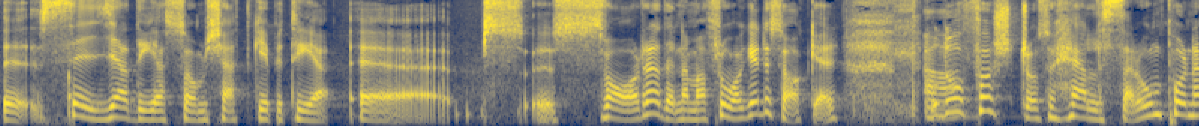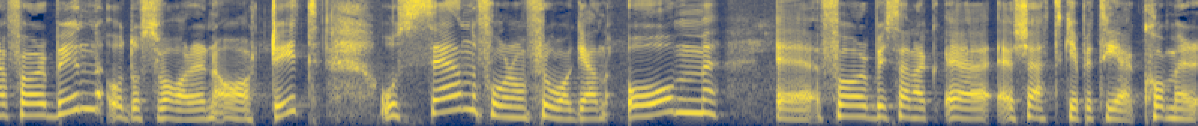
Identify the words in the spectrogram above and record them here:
eh, säga det som ChatGPT eh, svarade när man frågade saker. Ja. Och då först då så hälsar hon på den här Förbin och då svarar den artigt. Och sen får hon frågan om eh, Förbisarna, eh, ChatGPT, kommer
